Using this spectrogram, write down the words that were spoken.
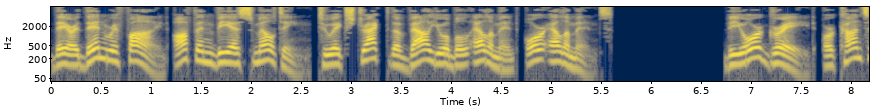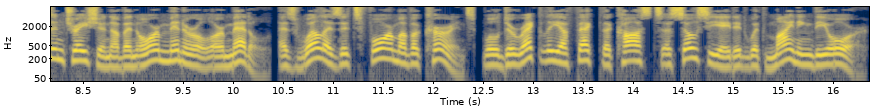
they are then refined often via smelting to extract the valuable element, or elements. The ore grade, or concentration of an ore mineral or metal, as well as its form of occurrence, will directly affect the costs associated with mining the ore.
